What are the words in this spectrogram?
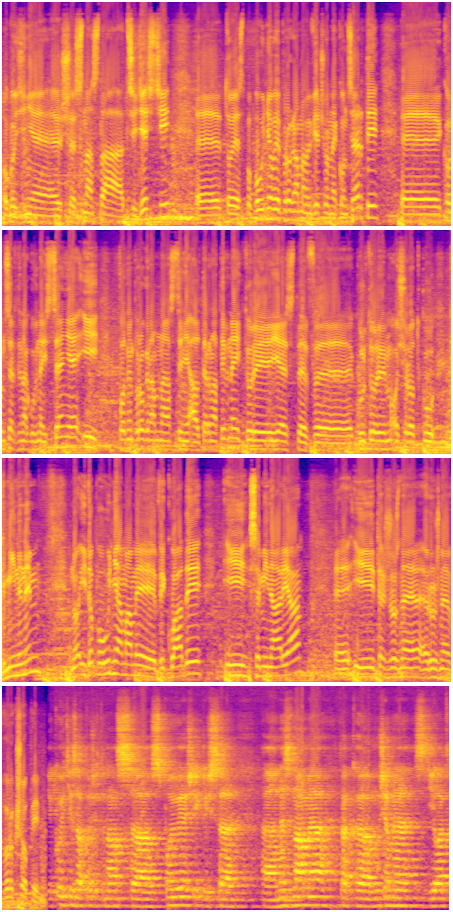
o godzinie e, 16.30. E, To jest popołudniowy program, mamy wieczorne koncerty, koncerty na głównej scenie i potem program na scenie alternatywnej, który jest w kulturowym ośrodku gminnym. No i do południa mamy wykłady i seminaria i też różne, różne workshopy. Děkuji ti za to, že ty nás eh, spojuješ, i když se neznáme, tak eh, můžeme sdílet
